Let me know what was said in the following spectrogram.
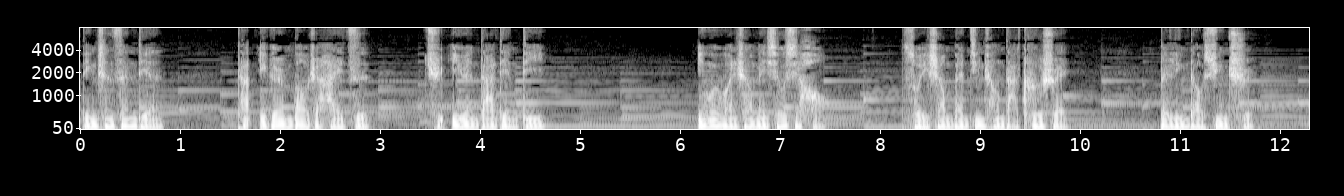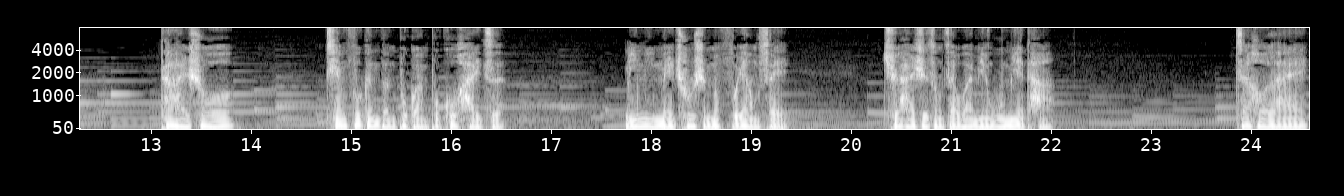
凌晨三点，她一个人抱着孩子，去医院打点滴。因为晚上没休息好，所以上班经常打瞌睡，被领导训斥。他还说，前夫根本不管不顾孩子，明明没出什么抚养费，却还是总在外面污蔑他。再后来，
